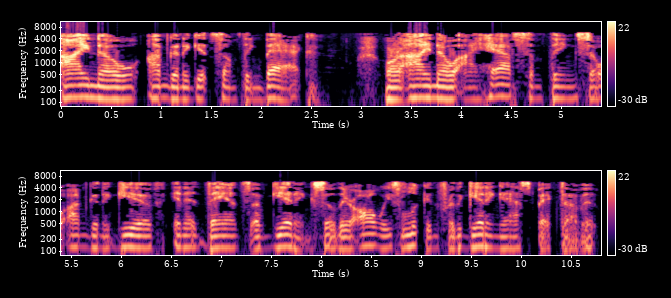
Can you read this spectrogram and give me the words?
I know I'm going to get something back or I know I have some things, so I'm going to give in advance of getting. So they're always looking for the getting aspect of it.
